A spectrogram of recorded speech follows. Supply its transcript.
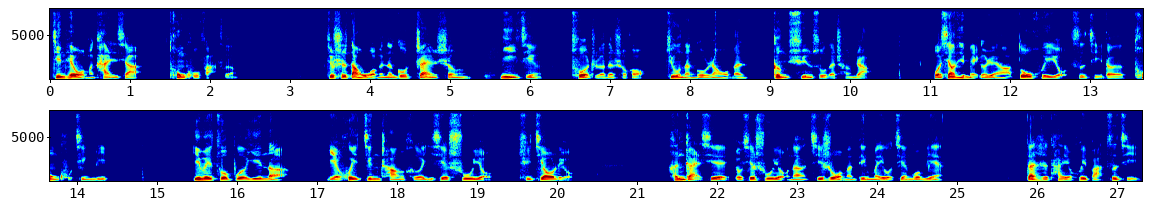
今天我们看一下痛苦法则，就是当我们能够战胜逆境、挫折的时候，就能够让我们更迅速的成长。我相信每个人啊都会有自己的痛苦经历，因为做播音呢，也会经常和一些书友去交流。很感谢有些书友呢，即使我们并没有见过面，但是他也会把自己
